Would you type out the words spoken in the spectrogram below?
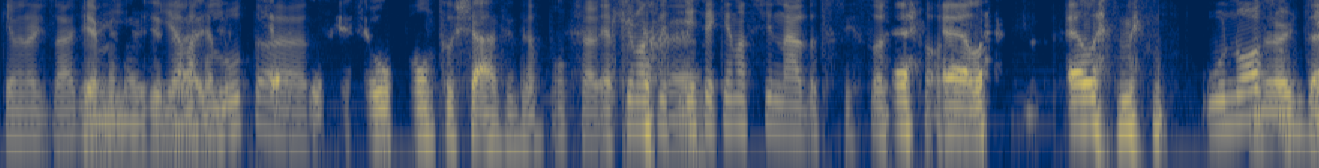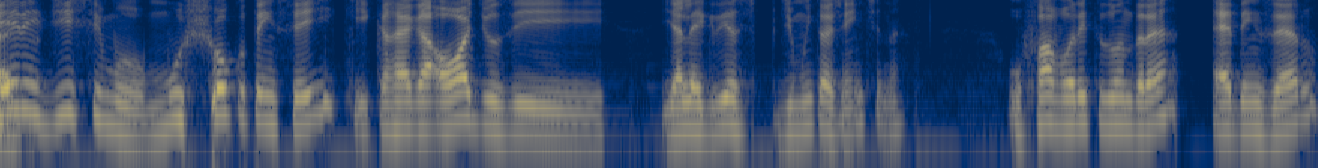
que é menor de idade. Que é menor de e ela idade. reluta. Você esqueceu o ponto-chave É, do. É porque eu não assisti, É. esse aqui eu não assisti nada, tá ligado? Só história. Ela. Ela é O nosso queridíssimo Mushoku Tensei, que carrega ódios e, e alegrias de, muita gente, né? O favorito do André, Eden Zero.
